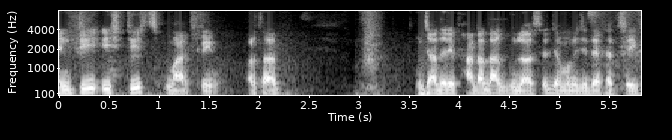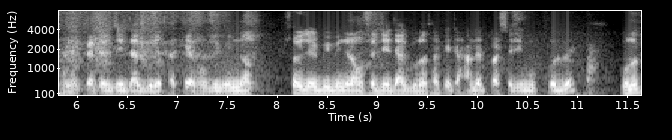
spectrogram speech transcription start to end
এন্টি স্টিচ মার্ক ক্রিম অর্থাৎ যাদের এই ফাটা দাগগুলো আছে, যেমন এই যে দেখাচ্ছে এখানে, পেটের যে দাগগুলো থাকে এবং বিভিন্ন শরীরের বিভিন্ন অংশে যে দাগগুলো থাকে, এটা হান্ড্রেড পার্সেন্ট রিমুভ করবে। মূলত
